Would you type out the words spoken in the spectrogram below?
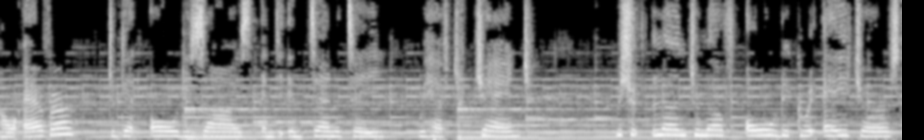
However, to get all desires and the eternity, we have to change. We should learn to love all the creatures,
